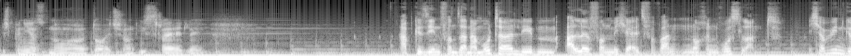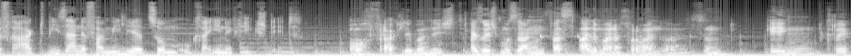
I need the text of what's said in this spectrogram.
Ich bin jetzt nur Deutscher und Israeli. Abgesehen von seiner Mutter leben alle von Michaels Verwandten noch in Russland. Ich habe ihn gefragt, wie seine Familie zum Ukraine-Krieg steht. Och, frag lieber nicht. Also ich muss sagen, fast alle meine Freunde sind gegen Krieg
